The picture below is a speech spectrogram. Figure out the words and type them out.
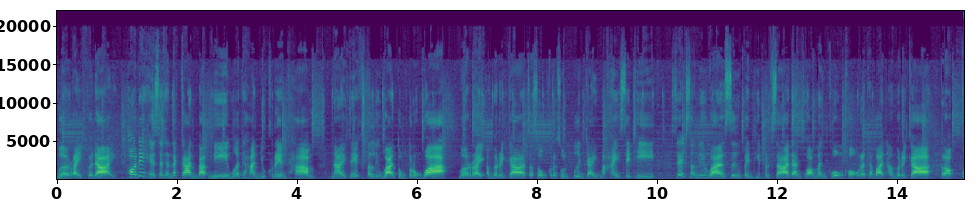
เมื่อไหร่ก็ได้ พอได้เห็นสถานการณ์แบบนี้เมื่อทหารยูเครนถาม นายเจคซัลลิวานตรงๆว่า เมื่อไหร่อเมริกาจะส่งกระสุนปืนใหญ่มาให้เสียที ซ็กซันลิวานซึ่งเป็นที่ปรึกษาด้านความมั่นคงของรัฐบาลอเมริกา กลับโก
